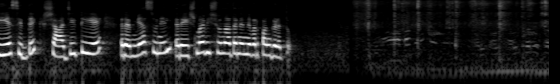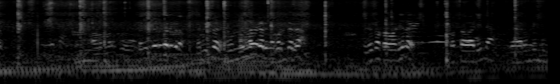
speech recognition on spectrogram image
T A Siddique Shaji T A Ramya Sunil Reshma Viswanathan എന്നിവർ പങ്കെടുത്തു. കൊട്ടവാടിയല്ലേ കൊട്ടവാടിയില്ല വേറെ എന്തെങ്കിലും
